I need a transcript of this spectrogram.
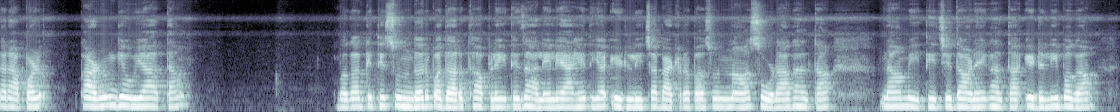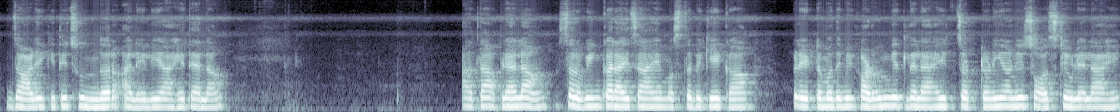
तर आपण काढून घेऊया आता. बघा किती सुंदर पदार्थ आपले इथे झालेले आहेत. या इडलीच्या बॅटरपासून ना सोडा घालता ना मेथीचे दाणे घालता. इडली बघा जाळी किती सुंदर आलेली आहे त्याला. आता आपल्याला सर्विंग करायचं आहे मस्तपैकी एका प्लेटमध्ये मी काढून घेतलेलं आहे. चटणी आणि सॉस ठेवलेला आहे.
